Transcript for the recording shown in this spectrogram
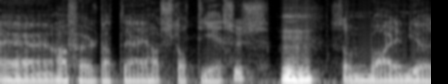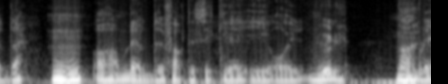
uh, har følt at jeg har slått Jesus, Mm. som var en jøde. Mm. Og han levde faktisk ikke i år null. Nei. Han ble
